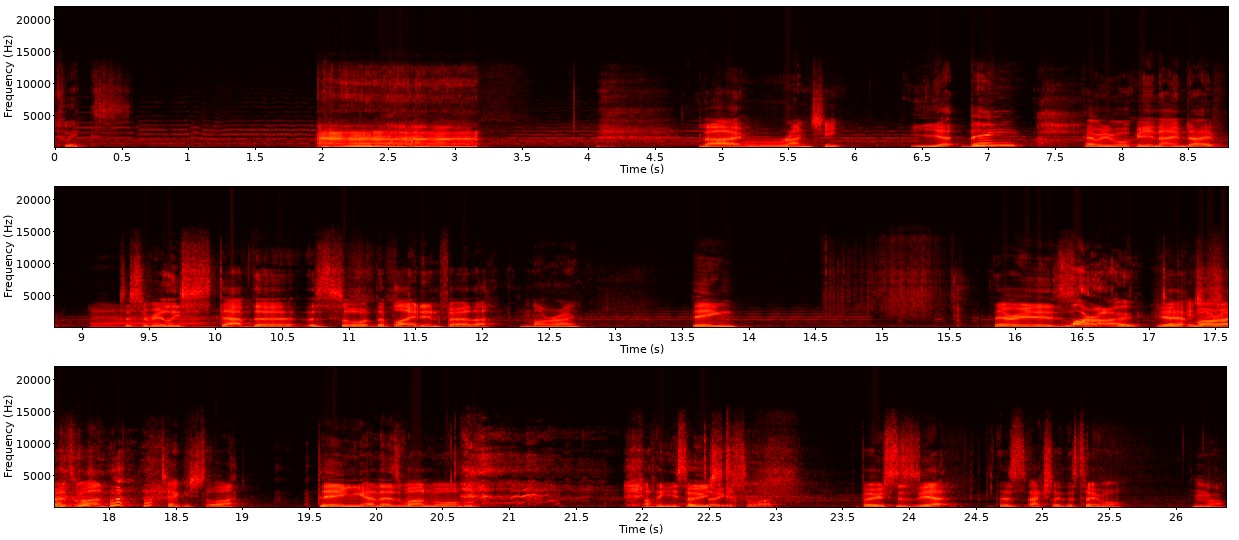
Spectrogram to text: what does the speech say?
Twix. No. Crunchie. Yeah, ding. How many more can you name, Dave? Just to really Uh, stab the, the sword, the blade in further. Moro. Ding. There he is. Moro. Yeah, Turkish. Moro's one. Turkish delight. Ding, and there's one more. I think you said Boost. Turkish delight. Boost is yeah. There's actually there's two more. No.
